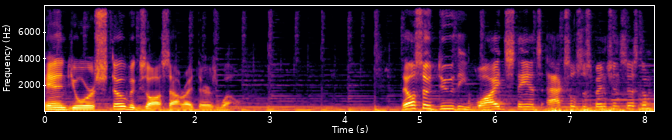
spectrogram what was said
And your stove exhaust out right there as well. They also do the wide stance axle suspension system.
